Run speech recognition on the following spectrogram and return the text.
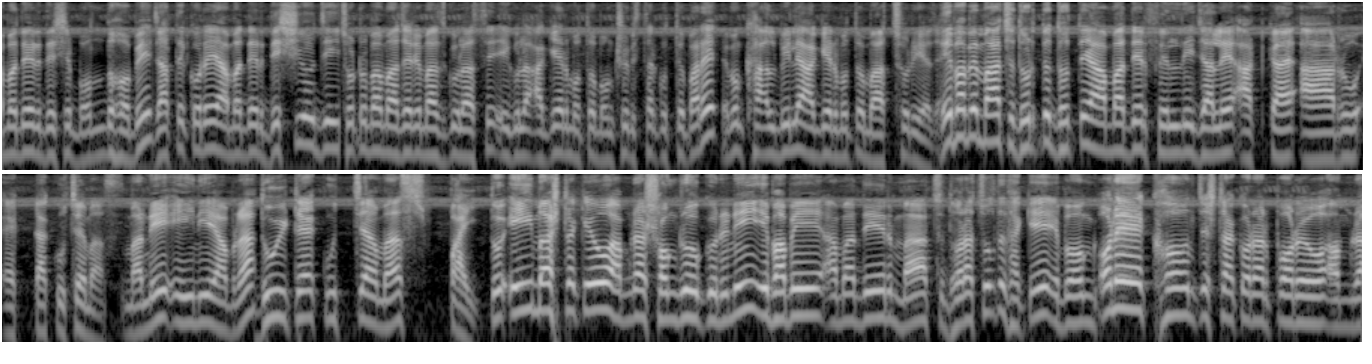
আমাদের দেশে বন্ধ হবে, যাতে করে আমাদের দেশীয় যে ছোট বা মাঝারি মাছগুলো আছে, এগুলো আগের মতো বংশ বিস্তার করতে পারে এবং খাল বিলে আগের মতো মাছ ছড়িয়ে যায়। এভাবে মাছ ধরতে ধরতে আমাদের ফেলনি জালে আটকায় আরও একটা কুচে মাছ। মানে এই নিয়ে আমরা দুইটা কুচ্চা মাছ পাই। তো এই মাছটাকেও আমরা সংগ্রহ করে নিই। এভাবে আমাদের মাছ ধরা চলতে থাকে এবং অনেকক্ষণ চেষ্টা করার পরেও আমরা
